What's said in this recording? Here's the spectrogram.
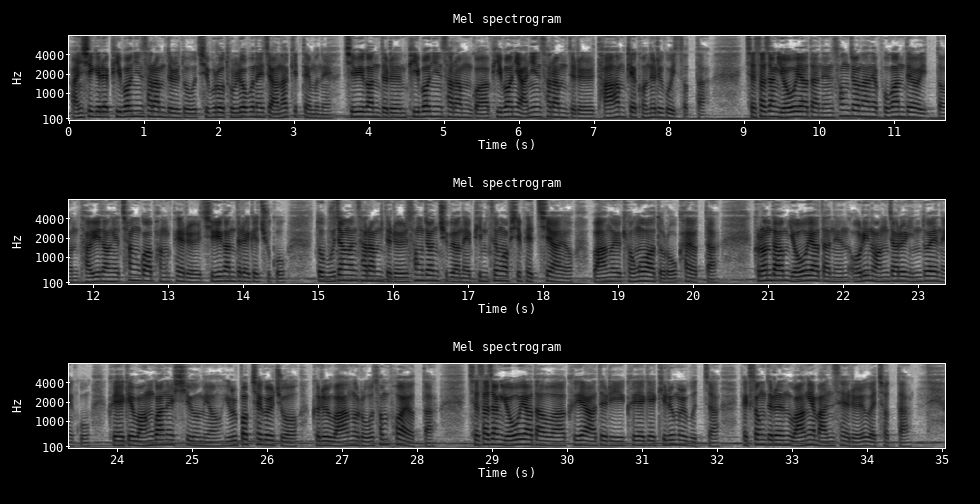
안식일에 비번인 사람들도 집으로 돌려보내지 않았기 때문에 지휘관들은 비번인 사람과 비번이 아닌 사람들을 다 함께 거느리고 있었다. 제사장 여호야다는 성전 안에 보관되어 있던 다윗 왕의 창과 방패를 지휘관들에게 주고 또 무장한 사람들을 성전 주변에 빈틈없이 배치하여 왕을 경호하도록 하였다. 그런 다음 여호야다는 어린 왕자를 인도해내고 그에게 왕관을 씌우며 율법책을 주어 그를 왕으로 선포하였다. 제사장 여호야다와 그의 아들이 그에게 기름을 붓자 백성들은 왕의 만세를 외쳤다.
